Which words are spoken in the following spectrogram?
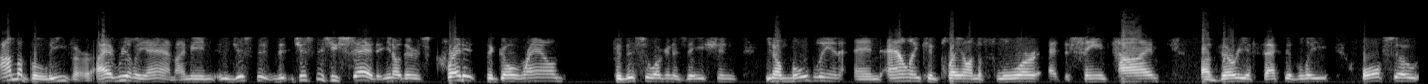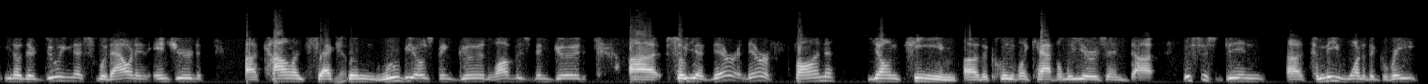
I'm a believer. I really am. I mean, just just as you said, you know, there's credit to go around for this organization. You know, Mobley and, and Allen can play on the floor at the same time uh, very effectively. Also, you know, they're doing this without an injured uh, Collin Sexton. Yep. Rubio's been good. Love has been good. Uh, so yeah, they're they're a fun young team, uh, the Cleveland Cavaliers, and uh, this has been uh, to me one of the great.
